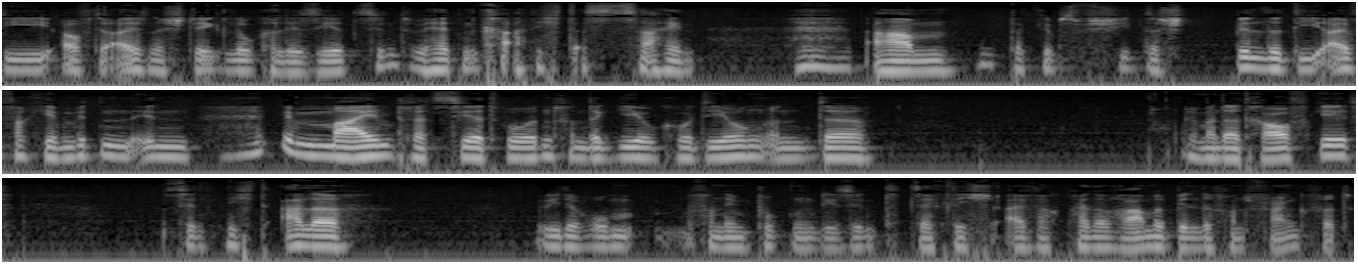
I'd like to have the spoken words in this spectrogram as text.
die auf der Eisene Steg lokalisiert sind, wir hätten gar nicht das sein. Ähm, da gibt es verschiedene Bilder, die einfach hier mitten in, im Main platziert wurden von der Geokodierung und äh, wenn man da drauf geht, sind nicht alle wiederum von den Bucken, die sind tatsächlich einfach Panoramabilder von Frankfurt.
